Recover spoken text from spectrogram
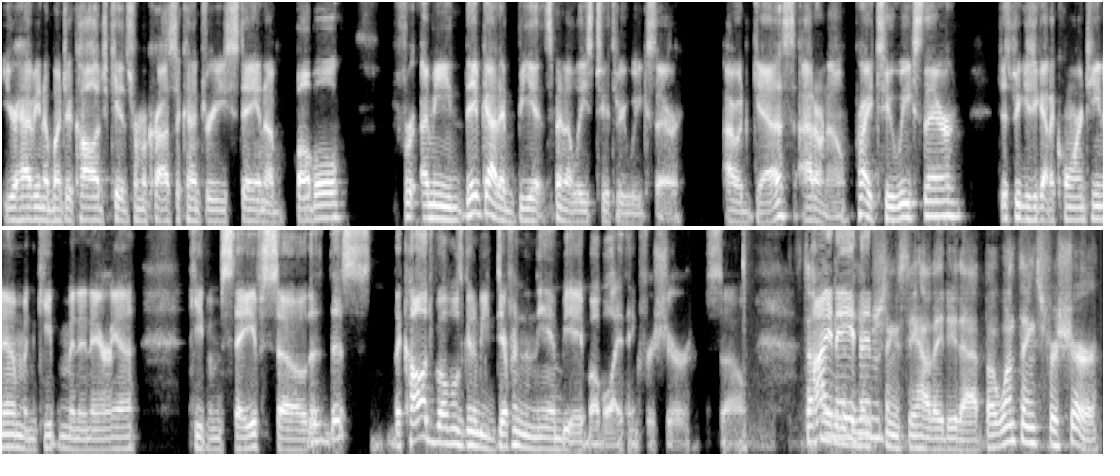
you're having a bunch of college kids from across the country stay in a bubble for I mean, they've got to be at spend at least two, three weeks there. I would guess. I don't know. Probably two weeks there, just because you got to quarantine them and keep them in an area, keep them safe. So this, this the college bubble is going to be different than the NBA bubble, I think for sure. So, hi Nathan. interesting to see how they do that. But one thing's for sure,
